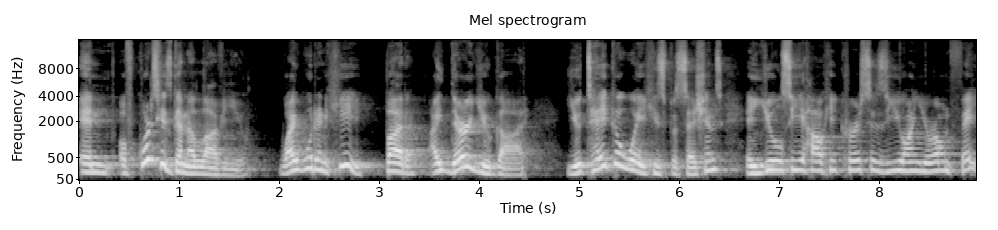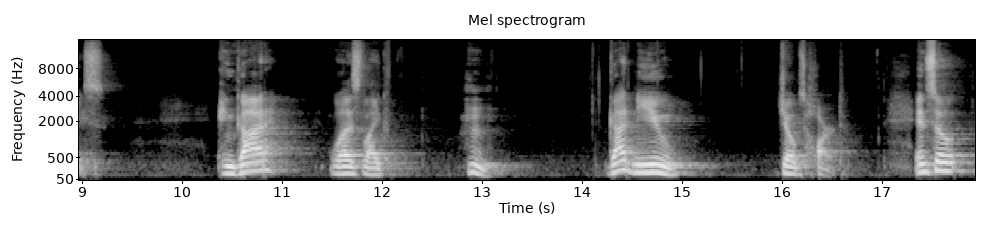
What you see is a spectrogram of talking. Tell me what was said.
And of course, he's going to love you. Why wouldn't he? But I dare you, God. You take away his possessions, and you'll see how he curses you on your own face. And God was like, hmm. God knew Job's heart. And so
